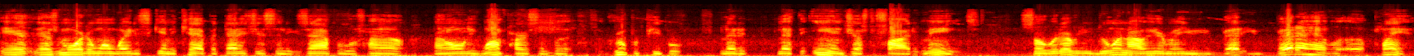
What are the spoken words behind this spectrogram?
there's more than one way to skin a cat, but that is just an example of how not only one person but a group of people let it let the end justify the means. So whatever you're doing out here, man, you, you better you better have a, a plan.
